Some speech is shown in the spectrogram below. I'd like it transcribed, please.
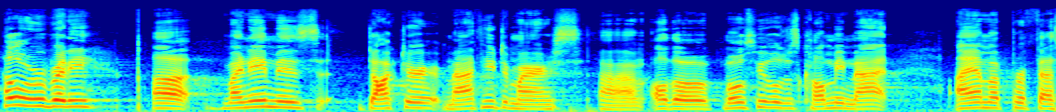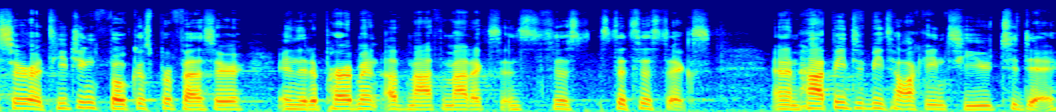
Hello, everybody. Uh, my name is Dr. Matthew Demers, um, although most people just call me Matt. I am a professor, a teaching focused professor in the Department of Mathematics and Statistics, and I'm happy to be talking to you today.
